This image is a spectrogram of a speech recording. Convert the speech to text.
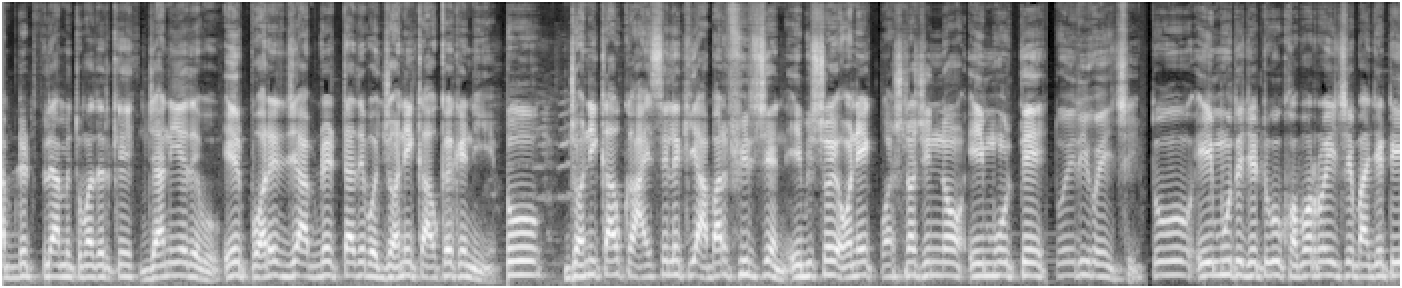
আপডেট পেলে আমি তোমাদেরকে জানিয়ে দেব। এর পরের যে আপডেটটা দেব, জনি কাউকে নিয়ে। তো জনি কাউকে আইসেলে কি আবার ফিরছেন? এই বিষয়ে অনেক প্রশ্নচিহ্ন এই মুহূর্তে তৈরি হয়েছে। তো এই মুহূর্তে যেটুকু খবর রয়েছে বা যেটি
